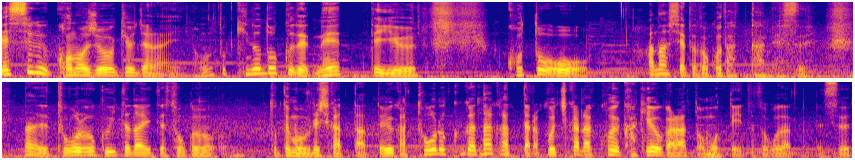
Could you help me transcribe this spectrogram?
ですぐこの状況じゃない？本当気の毒でねっていうことを話してたとこだったんです。なので登録いただいてそことても嬉しかったというか登録がなかったらこっちから声かけようかなと思っていたとこだったんです。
